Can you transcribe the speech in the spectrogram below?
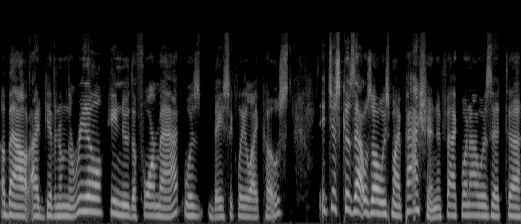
about, I'd given him the reel. He knew the format was basically like Coast. It just because that was always my passion. In fact, when I was at uh,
